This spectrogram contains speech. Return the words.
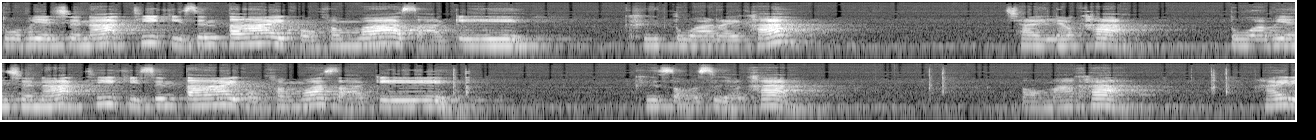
ตัวพยัญชนะที่ขีดเส้นใต้ของคำว่า สาเก คือตัวอะไรคะ ใช่แล้วค่ะ ตัวพยัญชนะที่ขีดเส้นใต้ของคำว่า สาเก คือสอเสือค่ะ ต่อมาค่ะ ให้เ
